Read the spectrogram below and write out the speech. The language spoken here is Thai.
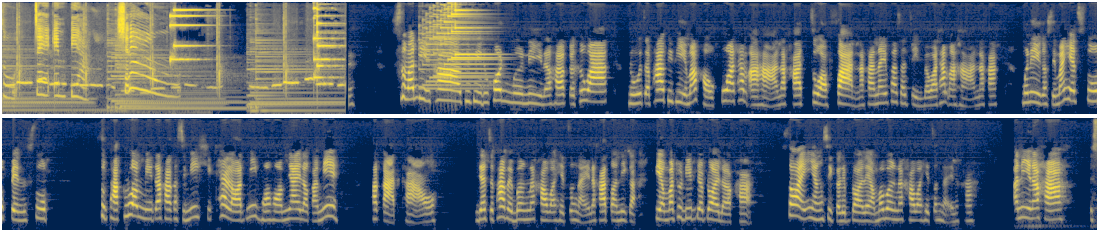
สู่ JM เปียชาแนลสวัสดีค่ะพี่พีทุกคนมือนีนะคะ ก็คือว่าหนูจะพาพี่พีมาเขาครัวทำอาหารนะคะจั่วฝานนะคะ ในภาษาจีนแปลว่าทำอาหารนะคะ มือนีก็สิมาเฮ็ดซุปเป็นซุปซุปผักร่วมมิตรนะคะก็สิมีแครอทมีหัวหอมใหญ่แล้วก็มีผักกาดขาวเดี๋ยวจะพาไปเบิ่งนะคะ ว่าเฮ็ดตรงไหนนะคะ ตอนนี้ก็เตรียมวัตถุดิบเรียบร้อยแล้วค่ะ ซอยอีหยังสิก็เรียบร้อยแล้วมาเบิ่งนะคะ ว่าเฮ็ดตรงไหนนะคะ อันนี้นะคะ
